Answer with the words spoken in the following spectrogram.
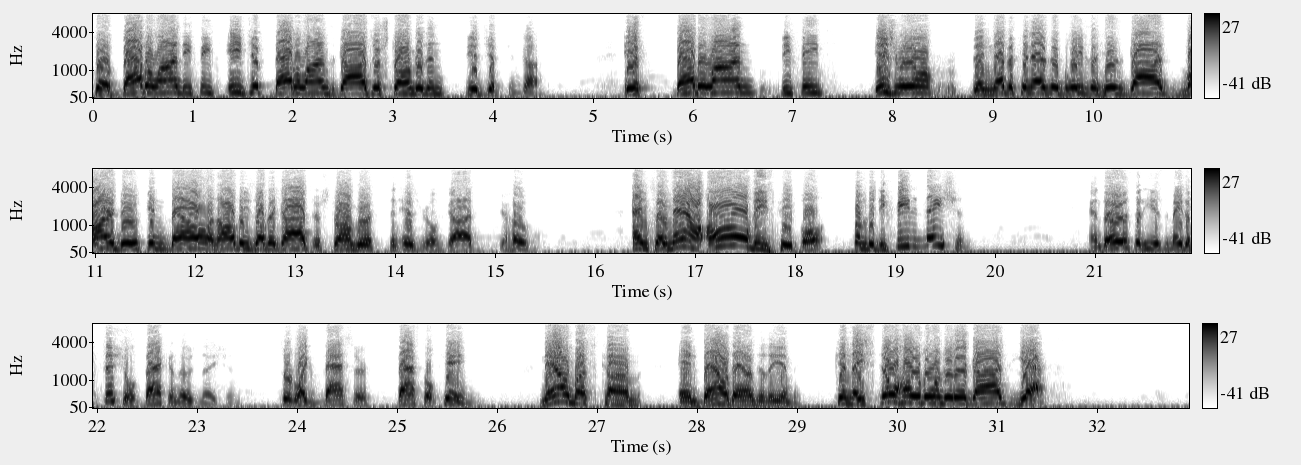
So if Babylon defeats Egypt, Babylon's gods are stronger than the Egyptian gods. If Babylon defeats Israel, then Nebuchadnezzar believes that his gods, Marduk and Bel and all these other gods are stronger than Israel's God, Jehovah. And so now all these people from the defeated nations and those that he has made officials back in those nations, sort of like vassal, vassal kings, now must come and bow down to the image. Can they still hold on to their gods? Yes.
